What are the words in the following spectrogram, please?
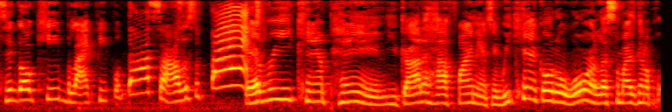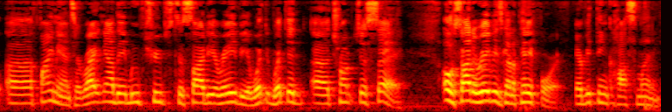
to go keep black people docile. It's a fact. every campaign you got to have financing. We can't go to war unless somebody's going to uh, finance it. Right now, they move troops to Saudi Arabia. What, what did uh, Trump just say? Oh, Saudi Arabia is going to pay for it. Everything costs money.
